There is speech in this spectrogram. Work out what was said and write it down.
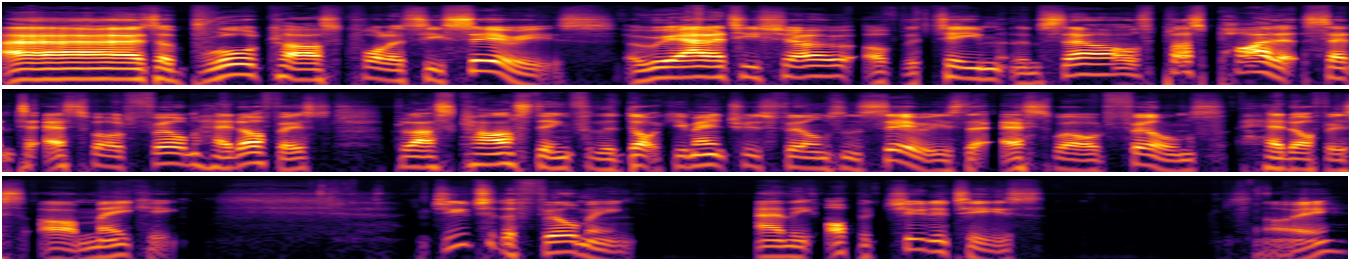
as a broadcast quality series, a reality show of the team themselves, plus pilots sent to S World Film head office, plus casting for the documentaries, films, and series that S World Films head office are making. Due to the filming and the opportunities, sorry,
